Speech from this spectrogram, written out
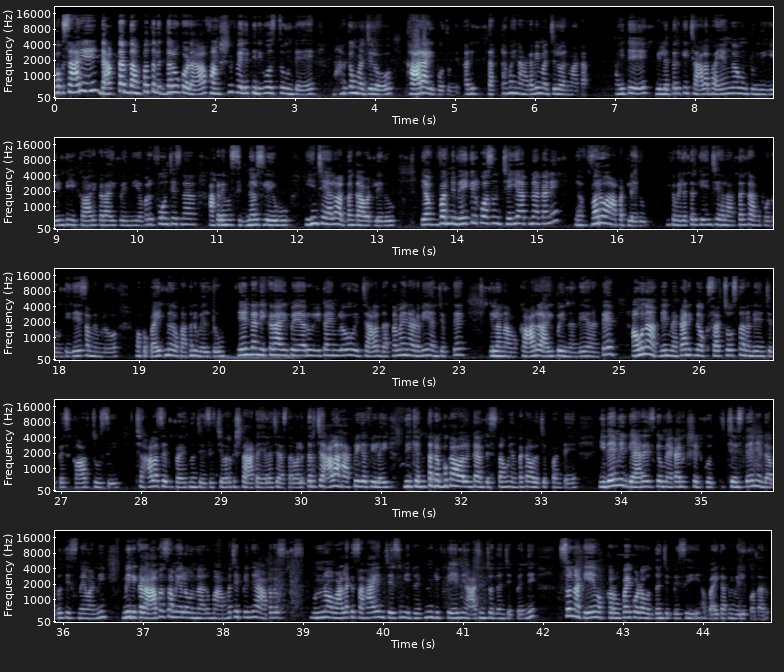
ఒకసారి డాక్టర్ దంపతులు ఇద్దరు కూడా ఫంక్షన్కి వెళ్ళి తిరిగి వస్తూ ఉంటే మార్గం మధ్యలో కారు ఆగిపోతుంది. అది దట్టమైన అడవి మధ్యలో అన్నమాట. అయితే వీళ్ళిద్దరికి చాలా భయంగా ఉంటుంది. ఏంటి ఈ కారు ఇక్కడ అయిపోయింది ఎవరికి ఫోన్ చేసినా అక్కడేమో సిగ్నల్స్ లేవు. ఏం చేయాలో అర్థం కావట్లేదు. ఎవరిని వెహికల్ కోసం చెయ్యి ఆపినా కానీ ఎవ్వరూ ఆపట్లేదు. ఇక వీళ్ళిద్దరికి ఏం చేయాలో అర్థం కాకపోతుంది ఇదే సమయంలో ఒక బైక్ మీద ఒక అతను వెళ్తూ ఏంటంటే ఇక్కడ ఆగిపోయారు? ఈ టైంలో ఇది చాలా దట్టమైన అడవి అని చెప్తే ఇలా నా కారు ఆగిపోయిందండి అని అంటే అవునా? నేను మెకానిక్ని ఒకసారి చూస్తానండి అని చెప్పేసి కారు చూసి చాలాసేపు ప్రయత్నం చేసి చివరికి స్టార్ట్ అయ్యేలా చేస్తారు. వాళ్ళిద్దరు చాలా హ్యాపీగా ఫీల్ అయ్యి నీకు ఎంత డబ్బు కావాలంటే అంత ఇస్తాము ఎంత కావాలో చెప్పంటే ఇదే మీరు గ్యారేజ్కి మెకానిక్ షెడ్కి చేస్తే నేను డబ్బులు తీసుకునేవాడిని మీరు ఇక్కడ ఆపద సమయంలో ఉన్నారు. మా అమ్మ చెప్పింది ఆపద ఉన్న వాళ్ళకి సహాయం చేసి మీరు రిటర్న్ గిఫ్ట్ ఏమి ఆశించొద్దని చెప్పింది. సో నాకు ఏం ఒక్క రూపాయి కూడా వద్దని చెప్పేసి ఆ బైక్ అతను వెళ్ళిపోతారు.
